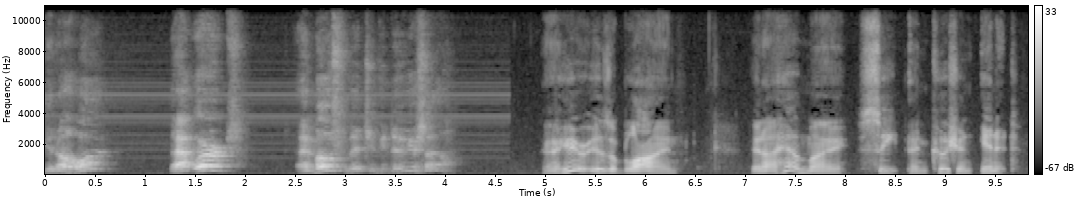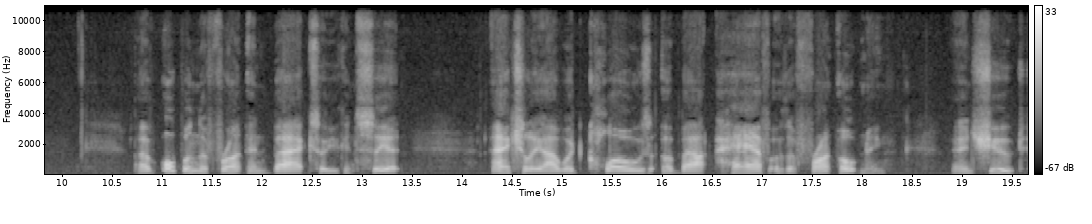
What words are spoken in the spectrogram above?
you know what? That works. And most of it you can do yourself. Now here is a blind and I have my seat and cushion in it. I've opened the front and back so you can see it. Actually I would close about half of the front opening and shoot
